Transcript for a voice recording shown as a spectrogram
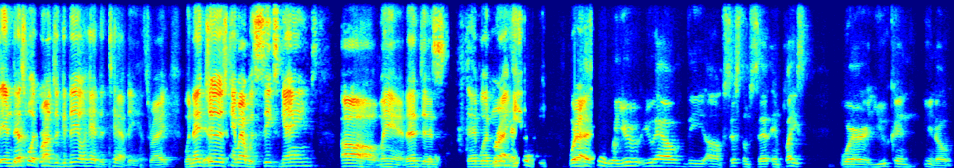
And that's what Roger Goodell had to tap dance, right? When that Yeah. judge came out with six games, oh man, that just that wasn't right. does He- What Right. does that mean? When you you have the um, system set in place where you can, you know,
